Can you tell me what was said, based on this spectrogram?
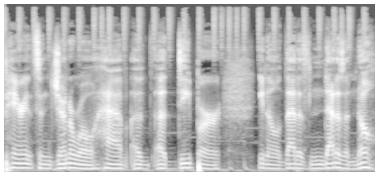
parents in general have a, a deeper, you know, that is that is a no.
